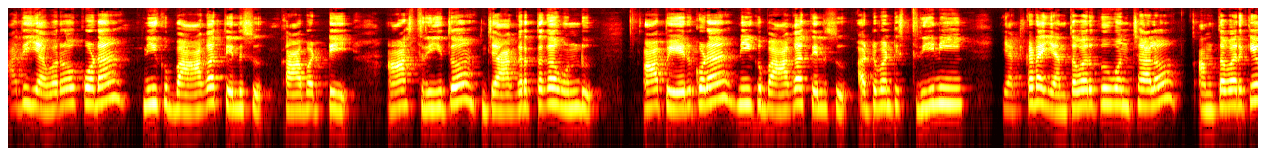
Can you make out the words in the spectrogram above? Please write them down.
అది ఎవరో కూడా నీకు బాగా తెలుసు కాబట్టి ఆ స్త్రీతో జాగ్రత్తగా ఉండు. ఆ పేరు కూడా నీకు బాగా తెలుసు. అటువంటి స్త్రీని ఎక్కడ ఎంతవరకు ఉంచాలో అంతవరకే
